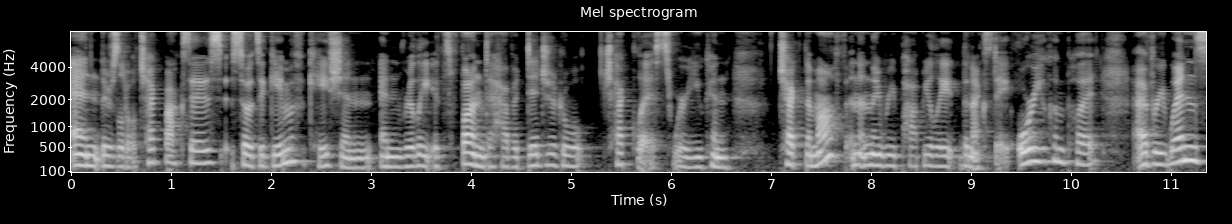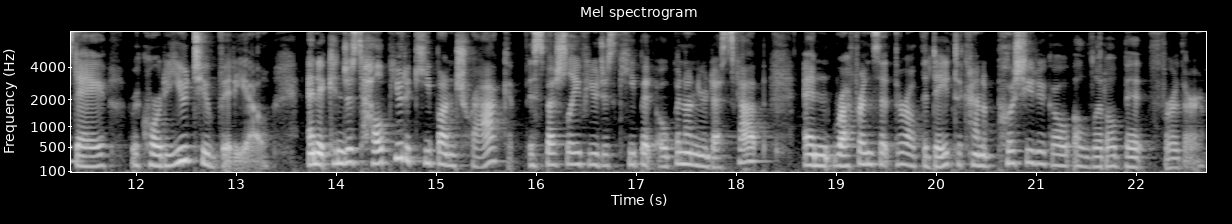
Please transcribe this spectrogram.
And there's little check boxes. So it's a gamification. And really, it's fun to have a digital checklist where you can check them off, and then they repopulate the next day. Or you can put every Wednesday, record a YouTube video. And it can just help you to keep on track, especially if you just keep it open on your desktop and reference it throughout the day to kind of push you to go a little bit further.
